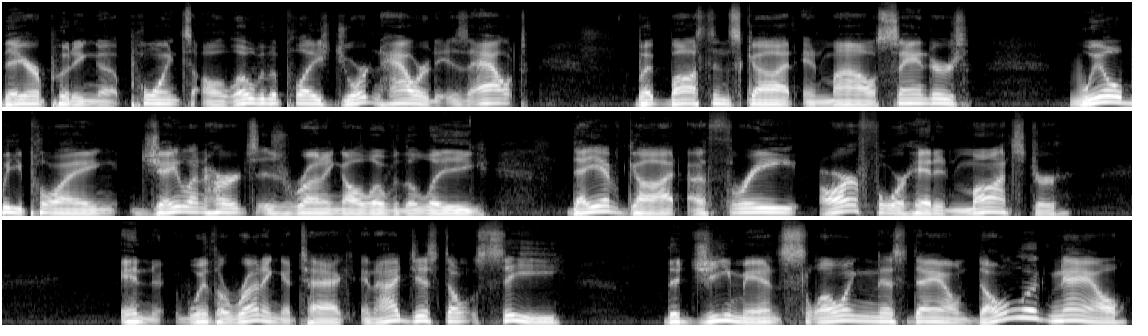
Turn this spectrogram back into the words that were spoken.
they are putting up points all over the place. Jordan Howard is out, but Boston Scott and Miles Sanders will be playing. Jalen Hurts is running all over the league. They have got a three or four headed monster in with a running attack, and I just don't see the G men slowing this down. Don't look now.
